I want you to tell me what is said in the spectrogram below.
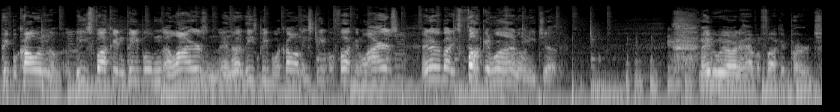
people calling the, these fucking people uh, liars, and, and uh, these people are calling these people fucking liars, and everybody's fucking lying on each other. Maybe we ought to have a fucking purge.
